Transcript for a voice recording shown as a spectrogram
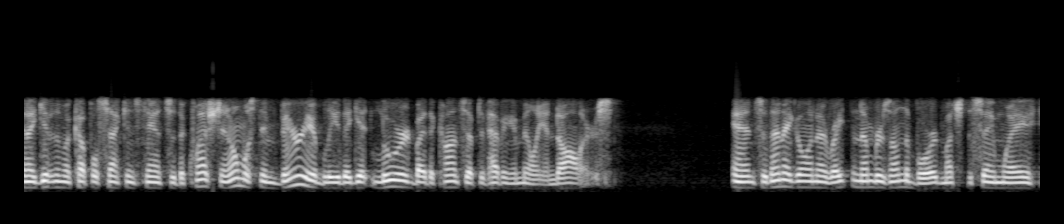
And I give them a couple seconds to answer the question. Almost invariably, they get lured by the concept of having a million dollars. And so then I go and I write the numbers on the board, much the same way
